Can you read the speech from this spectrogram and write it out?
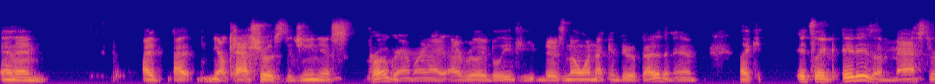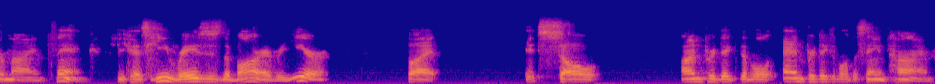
And then I, I you know Castro's the genius programmer and I, I really believe he, there's no one that can do it better than him. Like it's like it is a mastermind thing because he raises the bar every year, but it's so unpredictable and predictable at the same time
